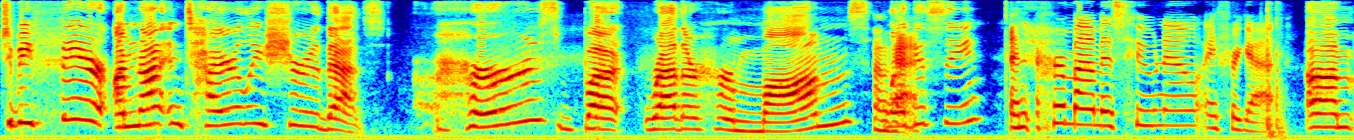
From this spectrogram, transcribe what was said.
to be fair, I'm not entirely sure that's hers, but rather her mom's Okay. legacy. And her mom is who now? I forget. Um,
